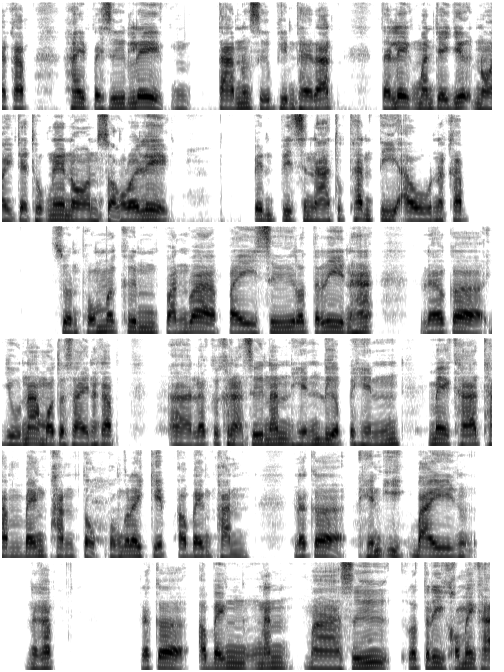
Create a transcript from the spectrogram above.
นะครับ ให้ไปซื้อเลขตามหนังสือพิมพ์ไทยรัฐ แต่เลขมันจะเยอะหน่อย แต่ถูกแน่นอน 200 เลข เป็นปริศนาทุกท่านตีเอานะครับ ส่วนผมเมื่อคืนฝันว่าไปซื้อลอตเตอรี่นะฮะแล้วก็อยู่หน้ามอเตอร์ไซค์นะครับอ่าแล้วก็ขณะซื้อนั้นเห็นเหลือบไปเห็นแม่ค้าทำแบงค์พันตก ผมก็เลยเก็บเอาแบงค์พันแล้วก็เห็นอีกใบนะครับ แล้วก็เอาแบงค์นั้นมาซื้อลอตเตอรี่ของแม่ค้า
